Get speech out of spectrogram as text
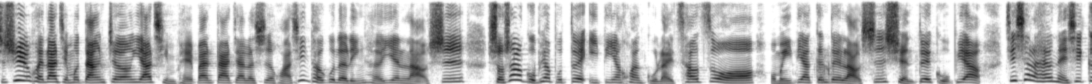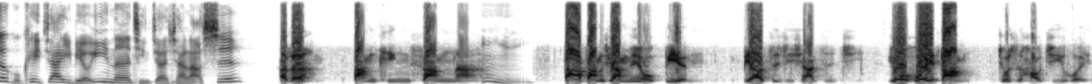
持续回到节目当中，邀请陪伴大家的是华信投顾的林和燕老师。手上的股票不对，一定要换股来操作哦。我们一定要跟对老师，选对股票。接下来还有哪些个股可以加以留意呢？请教一下老师。好的，棒听商呐，嗯，大方向没有变，不要自己吓自己。有回档就是好机会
